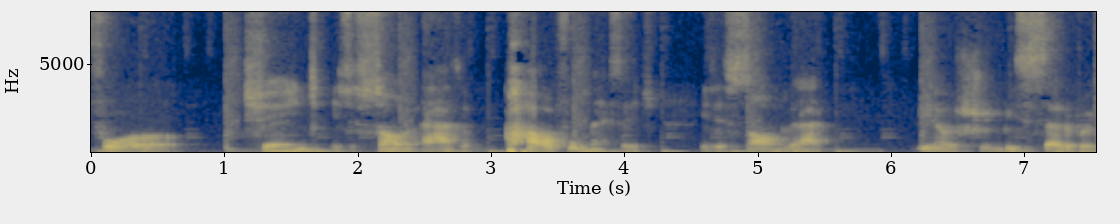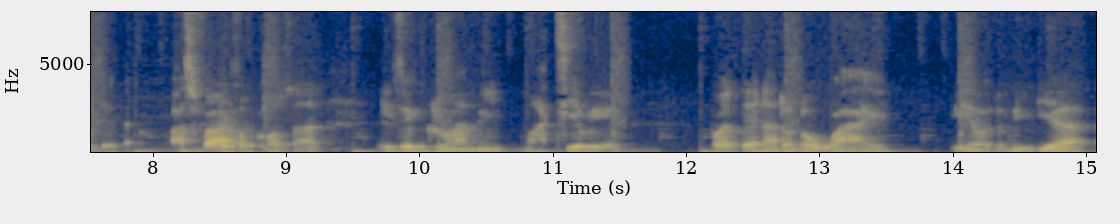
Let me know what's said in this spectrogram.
for change. It's a song that has a powerful message. It's a song that you know should be celebrated. As far as I'm concerned, it's a Grammy material. But then I don't know why you know the media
